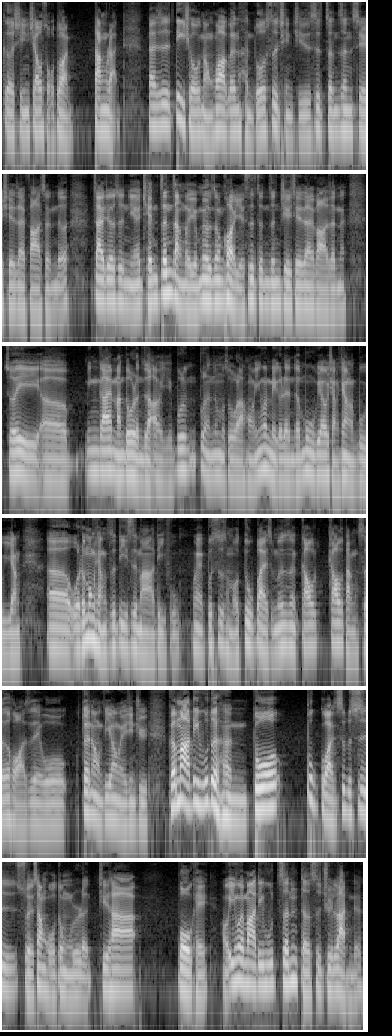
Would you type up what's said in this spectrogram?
个行销手段。当然，但是地球暖化跟很多事情其实是真真切切在发生的。再就是你的钱增长的有没有这么快，也是真真切切在发生的。所以呃，应该蛮多人知道啊，也不不能这么说啦哈，因为每个人的目标想象的不一样。呃，我的梦想之地是马尔地夫，也不是什么杜拜，什么是高高档奢华之类，我对那种地方没兴趣。可马尔地夫对很多不管是不是水上活动的人，其实它不 OK 哦，因为马尔地夫真的是去烂的。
